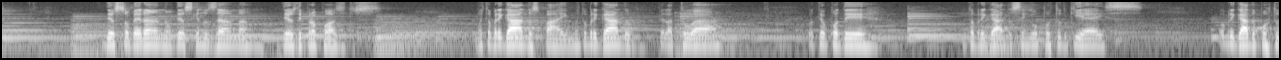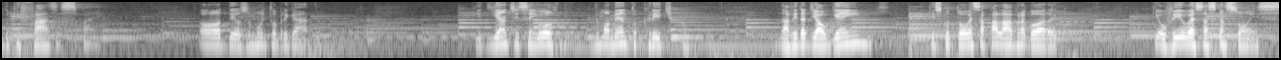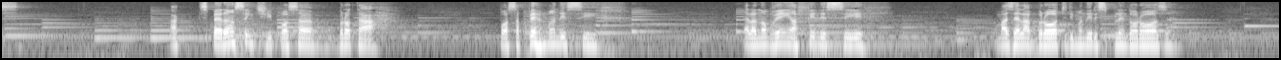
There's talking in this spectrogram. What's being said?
Deus soberano, Deus que nos ama, Deus de propósitos. Muito obrigado, Pai, muito obrigado pela Tua, o Teu poder. Muito obrigado, Senhor, por tudo que és. Obrigado por tudo que fazes, Pai. Oh Deus, muito obrigado. Que diante, Senhor, um momento crítico, na vida de alguém que escutou essa palavra agora, que ouviu essas canções, a esperança em Ti possa brotar, possa permanecer, ela não venha a fenecer, mas ela brote de maneira esplendorosa,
